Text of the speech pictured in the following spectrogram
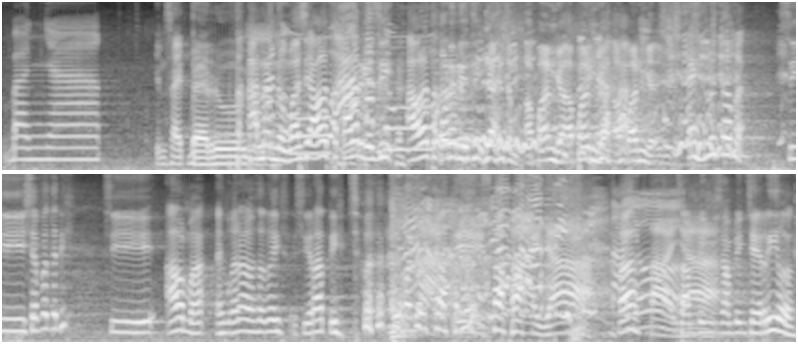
Banyak Insight baru. Tekanan dong, tuh? masih awalnya tekanan gak sih? Awalnya tekanan gak sih? Ancam, apaan enggak, apaan enggak, apaan enggak. Eh lu tau gak? Si siapa tadi? Si Alma, eh bukan Alma satu lagi, si Ratih. Bukan artis. Taya. Taya. Samping samping Ceril.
